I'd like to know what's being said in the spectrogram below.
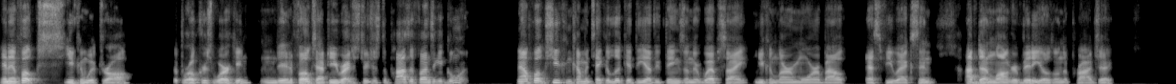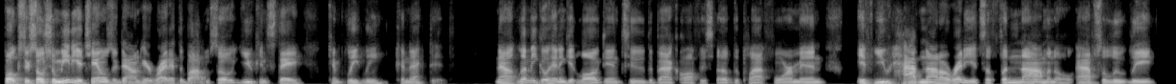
And then, folks, you can withdraw. The broker's working. And then, folks, after you register, just deposit funds and get going. Now, folks, you can come and take a look at the other things on their website. You can learn more about Svuex. And I've done longer videos on the project folks, their social media channels are down here right at the bottom, so you can stay completely connected. Now, let me go ahead and get logged into the back office of the platform. And if you have not already, it's a phenomenal, absolutely,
